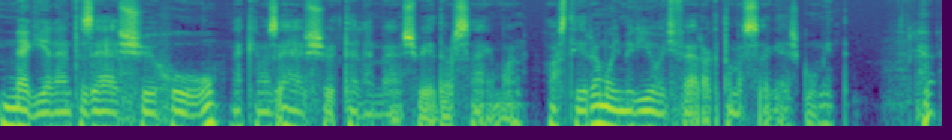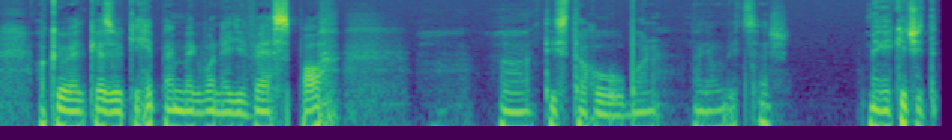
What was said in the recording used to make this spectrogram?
megjelent az első hó, nekem az első telemben Svédországban. Azt írom, hogy még jó, hogy felraktam a szöges gumit. A következő képen meg van egy Vespa a tiszta hóban. Nagyon vicces. Még egy kicsit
